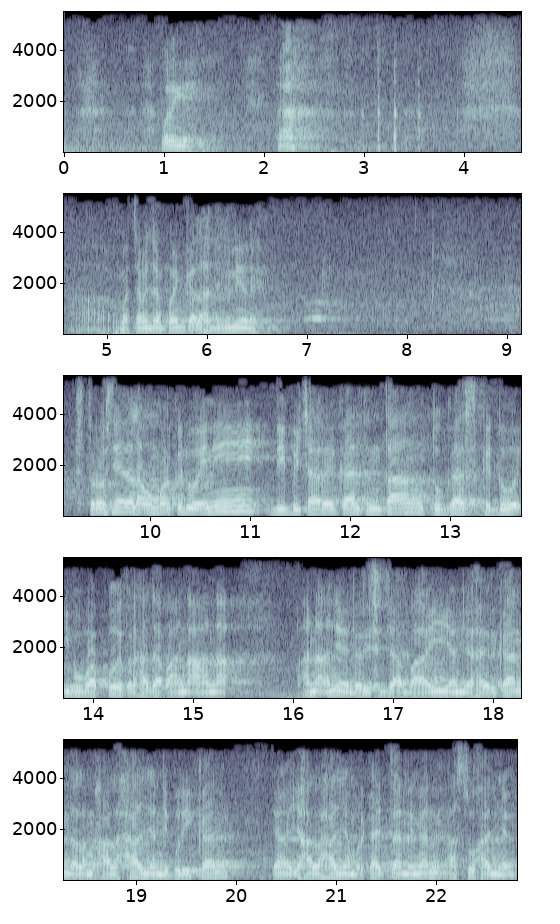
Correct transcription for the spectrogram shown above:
apa lagi? Ha? macam-macam peringkat lah di dunia ni. Seterusnya dalam umur kedua ini dibicarakan tentang tugas kedua ibu bapa terhadap anak-anak. Anaknya dari sejak bayi yang dilahirkan dalam hal-hal yang diberikan ya, hal-hal yang berkaitan dengan asuhannya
